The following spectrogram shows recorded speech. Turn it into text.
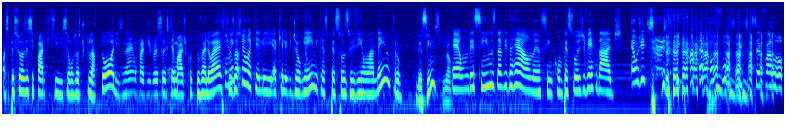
as pessoas desse parque que são os tipo, atores, né? Um parque de diversões temático do Velho Oeste. Como é os que chama aquele, aquele videogame que as pessoas viviam lá dentro? The Sims? Não. É um The Sims da vida real, né? Assim, com pessoas de verdade. É um jeito de explicar, é confuso isso que você falou.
